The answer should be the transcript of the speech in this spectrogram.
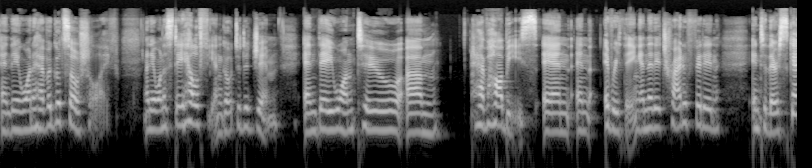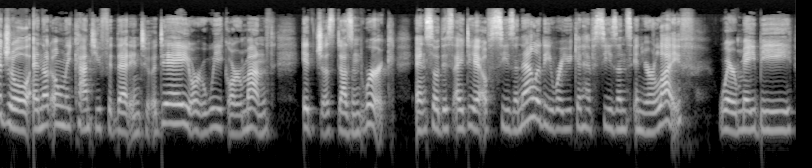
and they want to have a good social life and they want to stay healthy and go to the gym and they want to um, have hobbies and and everything and then they try to fit in into their schedule and not only can't you fit that into a day or a week or a month it just doesn't work and so this idea of seasonality where you can have seasons in your life where maybe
